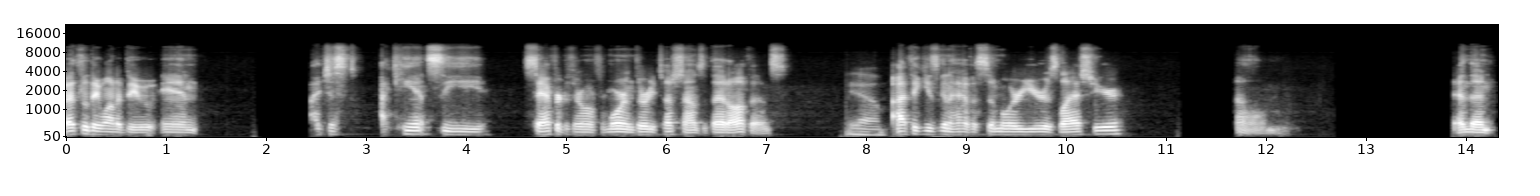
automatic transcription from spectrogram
That's what they want to do, and I just I can't see Stafford throwing for more than thirty touchdowns with that offense. Yeah, I think he's going to have a similar year as last year. Um, and then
